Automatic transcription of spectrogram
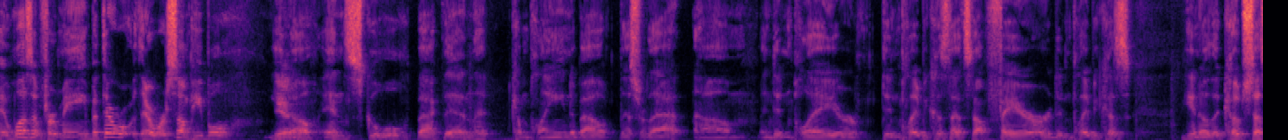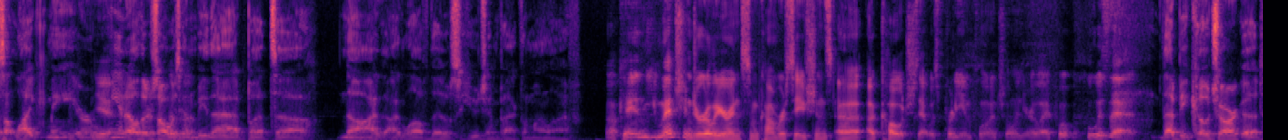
it wasn't for me. But there were there were some people, you Yeah. know, in school back then that complained about this or that, um, and didn't play or didn't play because that's not fair, or didn't play because, you know, the coach doesn't like me, or Yeah. you know, there's always going to be that. But uh, no, I I loved it. It was a huge impact on my life. okay and you mentioned earlier in some conversations uh, a coach that was pretty influential in your life who, who was that That'd be Coach Argood,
